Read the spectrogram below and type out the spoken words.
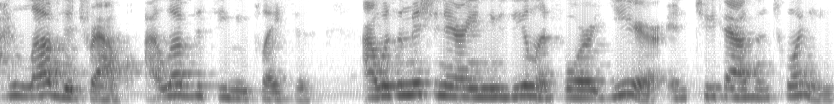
I love to travel. I love to see new places. I was a missionary in New Zealand for a year in 2020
